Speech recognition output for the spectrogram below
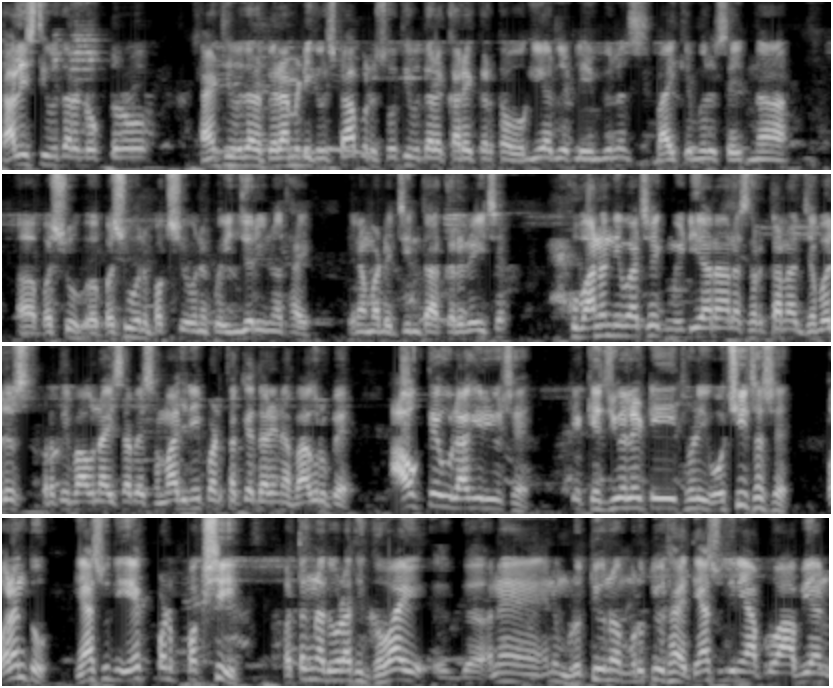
ચાલીસથી વધારે ડોક્ટરો સાઠથી વધારે પેરામેડિકલ સ્ટાફ અને સૌથી વધારે કાર્યકર્તાઓ અગિયાર જેટલી એમ્બ્યુલન્સ બાઇક એમ્બ્યુલન્સ સહિતના પશુ પશુ અને પક્ષીઓને કોઈ ઇન્જરી ન થાય, એના માટે ચિંતા કરી રહી છે. ખૂબ આનંદની વાત છે કે મીડિયાના અને સરકારના જબરજસ્ત પ્રતિભાવના હિસાબે સમાજની પણ તકેદારીના ભાગરૂપે આ વખતે એવું લાગી રહ્યું છે કે કેજ્યુઅલિટી થોડી ઓછી થશે, પરંતુ ત્યાં સુધી એક પણ પક્ષી પતંગના દોરાથી ઘવાય અને એનું મૃત્યુનો, મૃત્યુ થાય ત્યાં સુધીની આપણું આ અભિયાન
